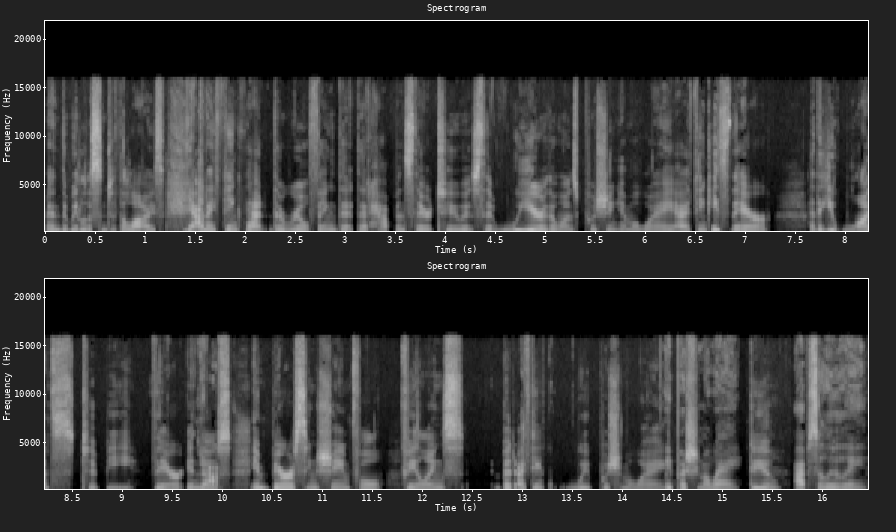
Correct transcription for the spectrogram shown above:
and we listen to the lies. Yeah. And I think that the real thing that that happens there too is that we're the ones pushing him away. I think he's there. I think he wants to be there in Yeah. those embarrassing, shameful feelings, but I think we push him away. We push him away. Do you? Absolutely.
